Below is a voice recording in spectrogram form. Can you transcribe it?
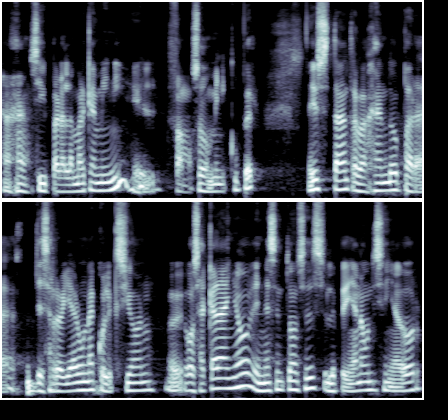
Ajá, sí, para la marca Mini, el famoso Mini Cooper. Ellos estaban trabajando para desarrollar una colección, eh, o sea, cada año en ese entonces le pedían a un diseñador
